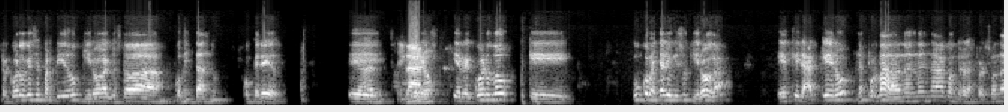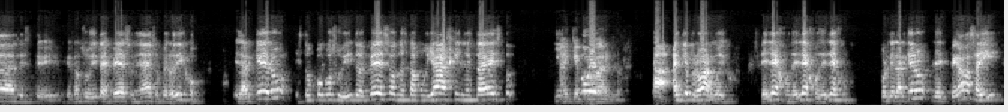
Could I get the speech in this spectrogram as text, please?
Recuerdo que ese partido Quiroga lo estaba comentando con Peredo. Eh, Claro. Y, y recuerdo que un comentario que hizo Quiroga es que el arquero, no es por nada, no, no es nada contra las personas este, que están subiditas de peso ni nada de eso, pero dijo, el arquero está un poco subidito de peso, no está muy ágil, no está esto. y Hay que probarlo. Ah, hay que probarlo, dijo. De lejos, de lejos, de lejos. Porque el arquero le pegabas ahí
